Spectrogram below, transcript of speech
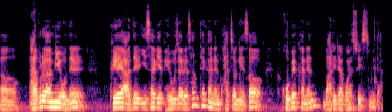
어, 아브라함이 오늘 그의 아들 이삭의 배우자를 선택하는 과정에서 고백하는 말이라고 할 수 있습니다.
